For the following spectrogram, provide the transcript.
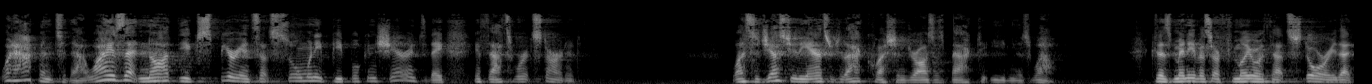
What happened to that? Why is that not the experience that so many people can share in today if that's where it started? Well, I suggest you the answer to that question draws us back to Eden as well. Because many of us are familiar with that story that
